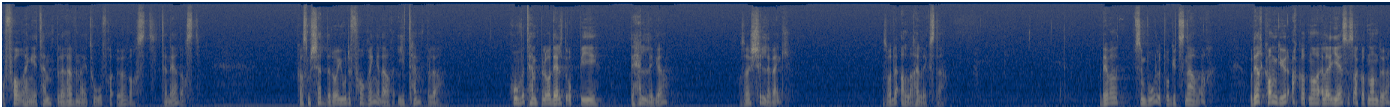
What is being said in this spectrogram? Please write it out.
og forhenget i tempelet revna i to fra øverst til nederst. Hva som skjedde da? Jo, det forhenget der i tempelet Hovedtempelet var delt opp i det hellige, og så er det skillevegg. Og så var det det aller helligste. Og Det var symbolet på Guds nærvær. Og Der kom Gud akkurat når, eller Jesus akkurat når han døde.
